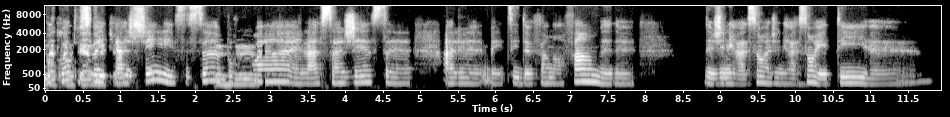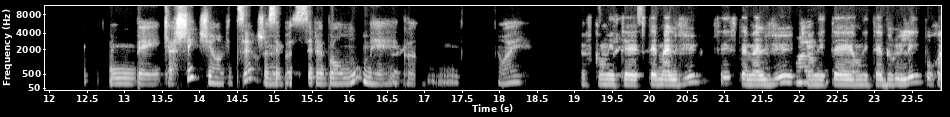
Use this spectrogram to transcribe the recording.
pourquoi tout ça est caché? C'est ça. Mm-hmm. Pourquoi euh, la sagesse euh, ben, de femme en femme, de, de génération à génération, a été ben, cachée, j'ai envie de dire. Je ne sais pas si c'est le bon mot, mais comme. Ouais. Parce qu'on était, c'était mal vu, c'était mal vu, puis on était, on était brûlés pour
